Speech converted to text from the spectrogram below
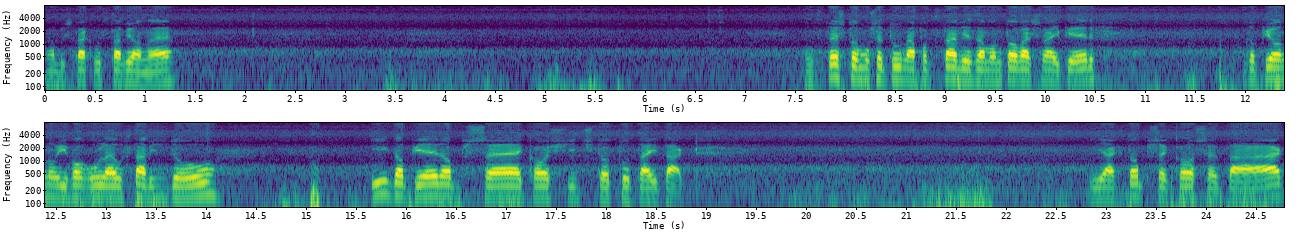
Ma być tak ustawione. Więc też to muszę tu na podstawie zamontować najpierw do pionu i w ogóle ustawić dół i dopiero przekosić to tutaj tak. Jak to przekoszę tak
